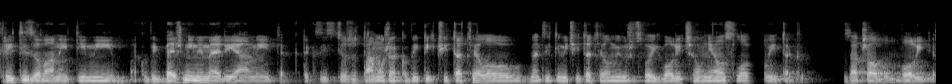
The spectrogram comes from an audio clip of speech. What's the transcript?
kritizovaný tými akoby bežnými médiami, tak, tak zistil, že tam už akoby tých čitateľov, medzi tými čitateľmi už svojich voličov neosloví, tak začal voliť,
